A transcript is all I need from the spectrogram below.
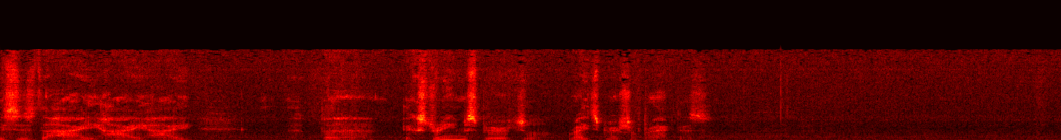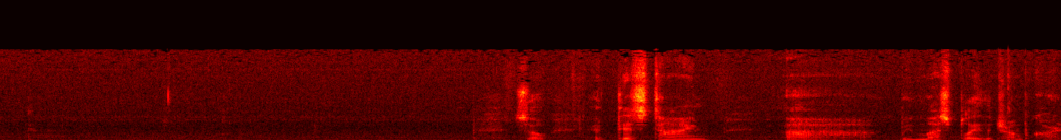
This is the high, high, high, uh, extreme spiritual, right spiritual practice. So at this time, uh, we must play the trump card.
